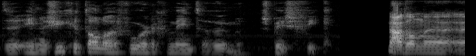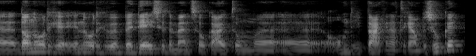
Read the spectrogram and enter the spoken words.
de energiegetallen voor de gemeente Heumen, specifiek. Nou, dan, uh, dan nodigen, we bij deze de mensen ook uit om, uh, om die pagina te gaan bezoeken.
